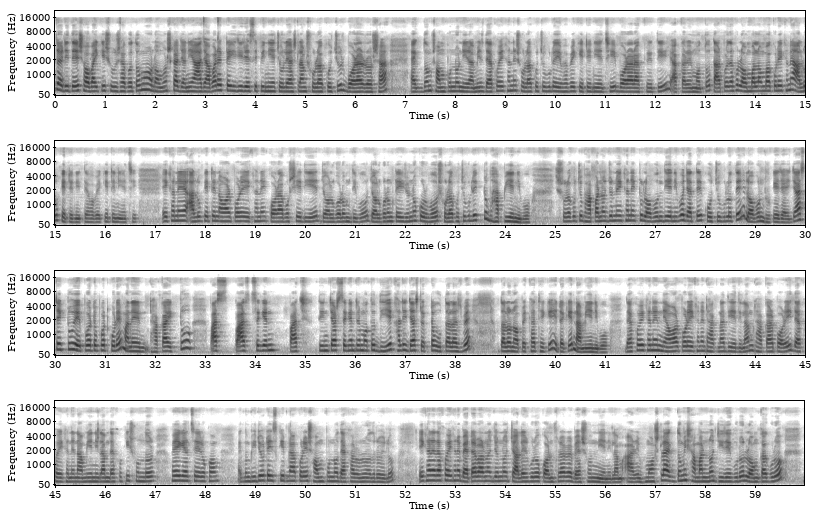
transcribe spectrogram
ডায়েরিতে সবাইকে সুস্বাগতম ও নমস্কার জানিয়ে আজ আবার একটা ইজি রেসিপি নিয়ে চলে আসলাম সোলা কচুর বড়ার রসা। একদম সম্পূর্ণ নিরামিষ। দেখো এখানে শোলা কুচুগুলো এভাবে কেটে নিয়েছি, বড়ার আকৃতি, আকারের মতো। তারপর দেখো লম্বা লম্বা করে এখানে আলু কেটে নিতে হবে, কেটে নিয়েছি। এখানে আলু কেটে নেওয়ার পরে এখানে কড়া বসিয়ে দিয়ে জল গরম দিব। জল গরমটা এই জন্য করব শোলা কুচুগুলো একটু ভাপিয়ে নিব। শোলা কচু ভাপানোর জন্য এখানে একটু লবণ দিয়ে নিব যাতে কচুগুলোতে লবণ ঢুকে যায়। জাস্ট একটু এপট এপট করে মানে ঢাকা একটু পাঁচ পাঁচ সেকেন্ড পাঁচ, তিন, চার সেকেন্ডের মতো দিয়ে খালি জাস্ট একটা উতাল আসবে। উতালন অপেক্ষা থেকে এটাকে নামিয়ে নিব। দেখো এখানে নেওয়ার পরে এখানে ঢাকনা দিয়ে দিলাম। ঢাকার পরেই দেখো এখানে নামিয়ে নিলাম। দেখো কি সুন্দর হয়ে গেছে এরকম। একদম ভিডিওটা স্কিপ না করে সম্পূর্ণ দেখার অনুরোধ রইল। এখানে দেখো, এখানে ব্যাটার বানানোর জন্য চালের গুঁড়ো, কর্নফ্লাওয়ার আর বেসন নিয়ে নিলাম। আর মশলা একদমই সামান্য জিরে গুঁড়ো, লঙ্কা গুঁড়ো,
